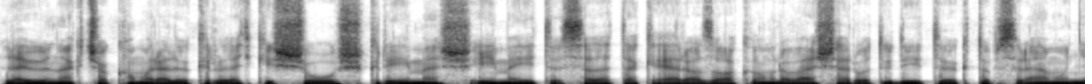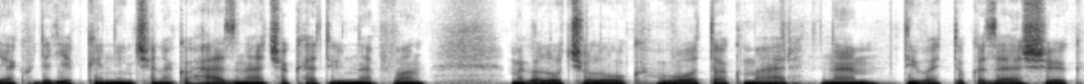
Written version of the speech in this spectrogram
Leülnek, csak hamar előkerül egy kis sós, krémes, émeítő szeletek, erre az alkalomra vásárolt üdítők többször elmondják, hogy egyébként nincsenek a háznál, csak hát ünnep van, meg a locsolók, voltak már, nem, ti vagytok az elsők,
